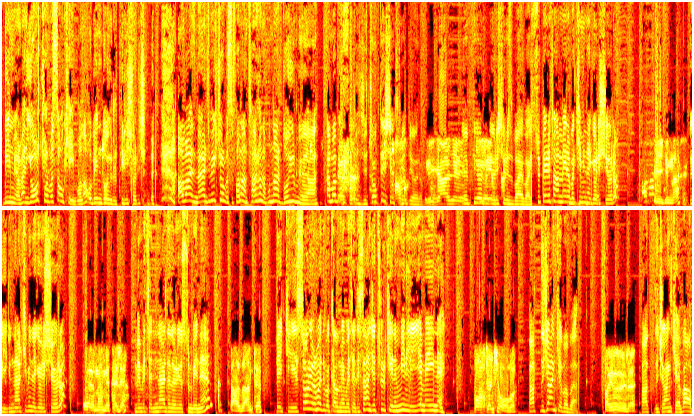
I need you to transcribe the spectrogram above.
Bilmiyorum. Hani yoğurt çorbası okeyim ona. O beni doyurur. Pirinç var içinde. Ama hani mercimek çorbası falan tarhana bunlar doyurmuyor ya. Ama besleyici. Çok teşekkür Ama ediyorum. rica ederim. Öpüyorum. Görüşürüz. Bay bay. Süper efendim merhaba. Kiminle görüşüyorum? İyi günler. İyi günler. Kiminle görüşüyorum? Mehmet Ali. Mehmet Ali nereden arıyorsun beni? Gaziantep. Peki soruyorum hadi bakalım Mehmet Ali. Sence Türkiye'nin milli yemeği ne? Patlıcan kebabı. Patlıcan kebabı. Aynen öyle. Patlıcan kebap.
